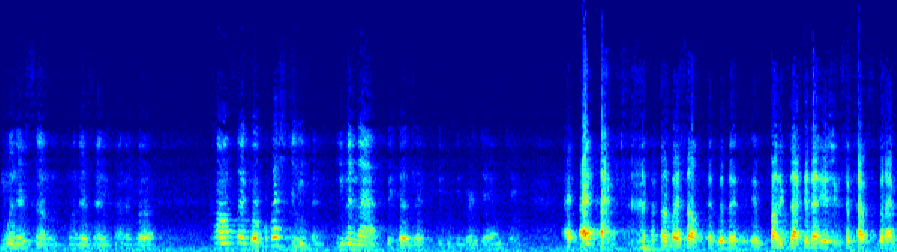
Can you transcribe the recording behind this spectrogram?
when there's some when there's any kind of a conflict or question even, even that, because it, it can be very damaging. I, I, I found myself with a, about exactly that issue. Sometimes when I'm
